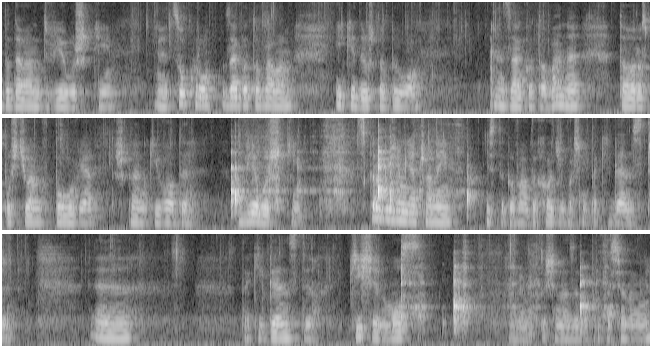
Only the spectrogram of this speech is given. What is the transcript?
dodałam dwie łyżki cukru, zagotowałam i kiedy już to było zagotowane, to rozpuściłam w połowie szklanki wody dwie łyżki skrobi ziemniaczanej i z tego Wam wychodzi właśnie taki gęsty e, taki gęsty kisiel, mus nie wiem jak to się nazywa profesjonalnie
